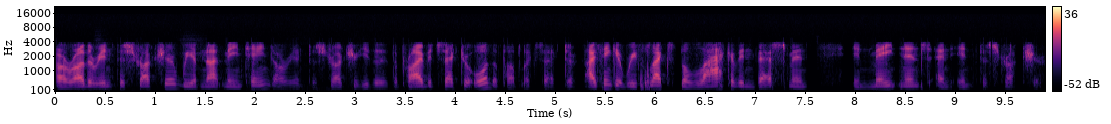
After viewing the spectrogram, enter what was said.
our, other infrastructure. We have not maintained our infrastructure, either the private sector or the public sector. I think it reflects the lack of investment in maintenance and infrastructure.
